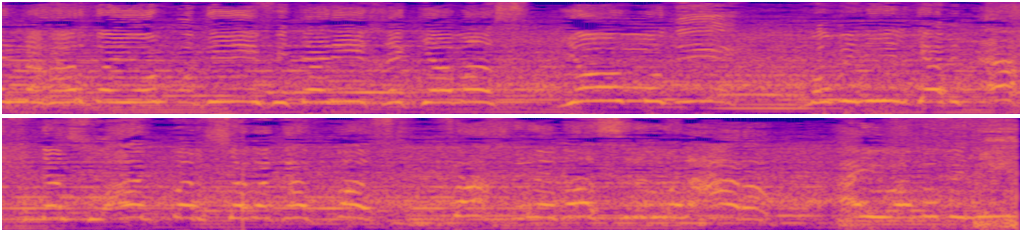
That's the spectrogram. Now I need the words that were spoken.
النهارده يوم مضيء في تاريخك يا مصر. يوم مضيء. موبينيل جابت أحدث وأكبر شبكة في مصر. فخر مصر والعرب. أيوه موبينيل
